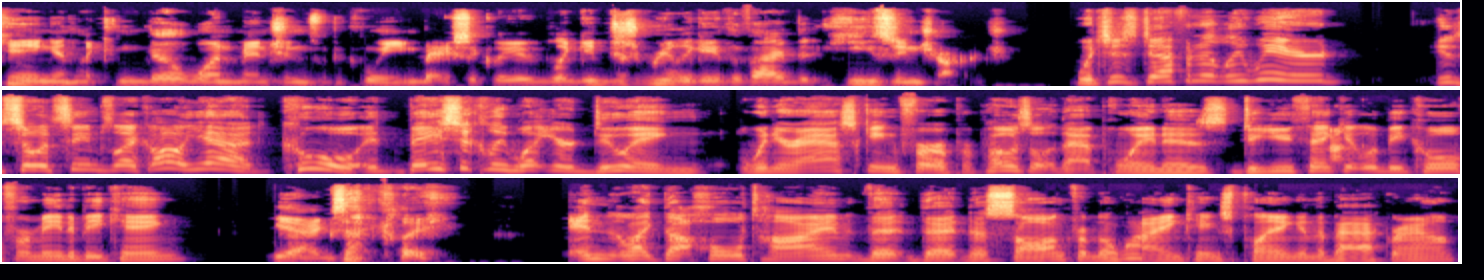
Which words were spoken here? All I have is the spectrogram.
king, and like no one mentions the queen. Basically, like it just really gave the vibe that he's in charge, which is definitely weird. So it seems like, oh yeah, cool. It basically what you're doing when you're asking for a proposal at that point is, do you think uh, it would be cool for me to be king? Yeah, exactly. And like the whole time, the the the song from the Lion King's playing in the background,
